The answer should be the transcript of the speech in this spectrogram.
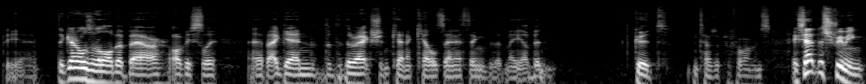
but yeah, the girls are a little bit better, obviously. Uh, but again, the, the direction kind of kills anything that might have been good in terms of performance. Except the screaming.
